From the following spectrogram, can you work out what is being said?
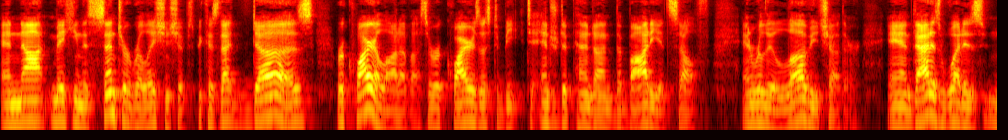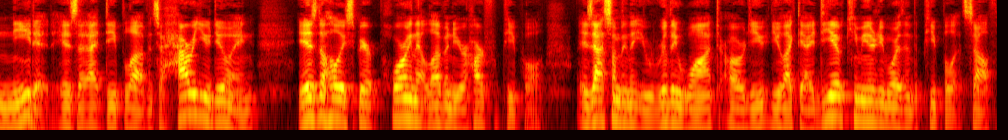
and not making the center relationships because that does require a lot of us. It requires us to be to interdepend on the body itself and really love each other. And that is what is needed is that deep love. And so how are you doing? Is the Holy Spirit pouring that love into your heart for people? Is that something that you really want, or do you, do you like the idea of community more than the people itself?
